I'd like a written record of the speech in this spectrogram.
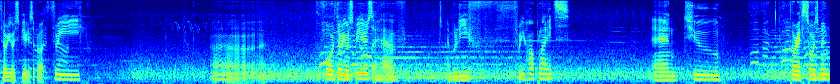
Thureos spears. I brought three, uh, four Thureos spears. I have I believe three hoplites and two thorax swordsmen.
